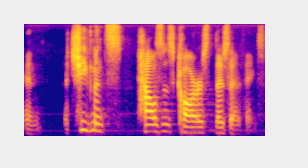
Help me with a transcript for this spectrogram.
and achievements, houses, cars, those kind of things.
